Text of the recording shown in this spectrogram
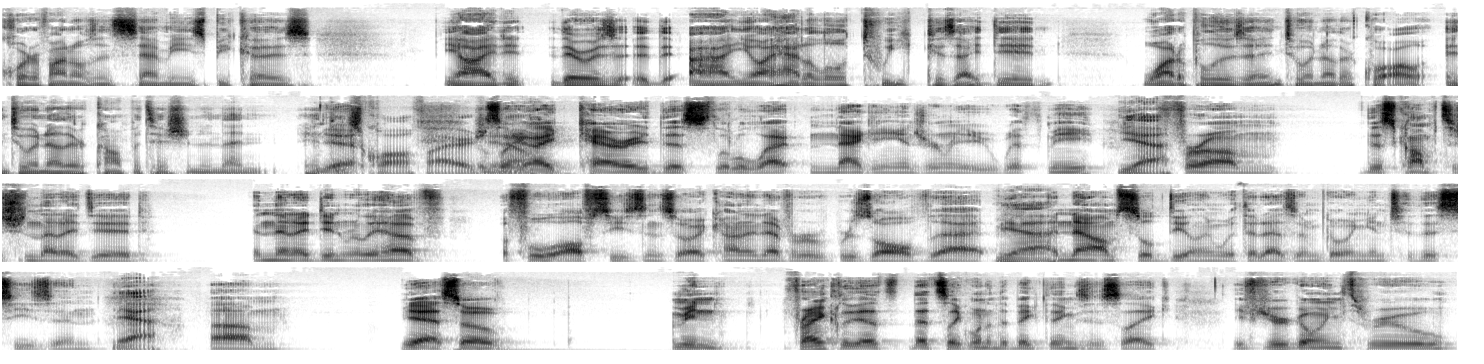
quarterfinals and semis because, you know, I didn't. There was, uh, you know, I had a little tweak because I did Wodapalooza into another qual into another competition and then hit Yeah. these qualifiers. It's like know? I carried this little la- nagging injury with me Yeah. from this competition that I did. And then I didn't really have a full off season, so I kind of never resolved that. Yeah. And now I'm still dealing with it as I'm going into this season. yeah, um, Yeah, so I mean, frankly, that's that's like one of the big things is like if you're going through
